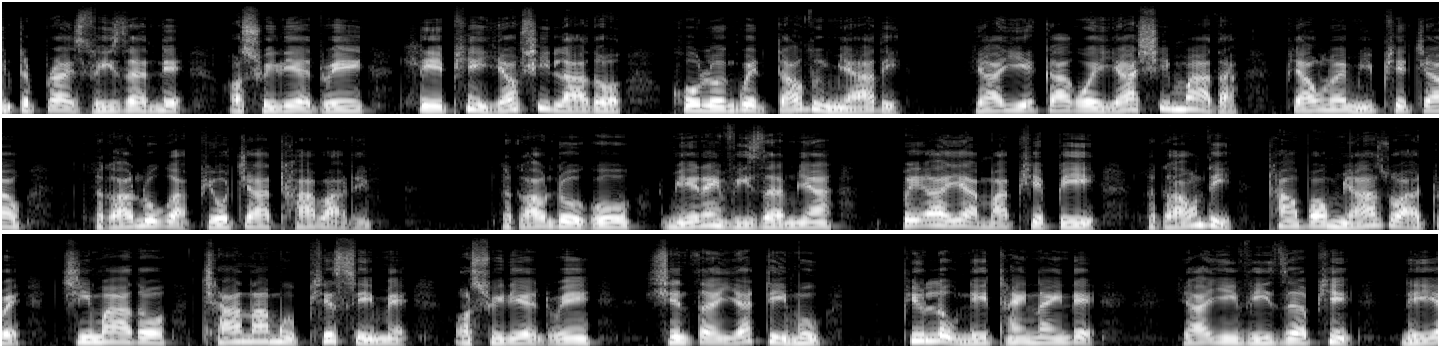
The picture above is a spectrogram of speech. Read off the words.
Enterprise Visa နဲ့ Australia တွင်လှေဖြင့်ရောက်ရှိလာသောခိုလွန်ခွင့်တောင်းသူများသည်ယာယီအကာအကွယ်ရရှိမှသာပြောင်းလဲမည်ဖြစ်ကြောင်း၎င်းတို့ကပြောကြားထားပါတယ်။၎င်းတို့ကိုအမြဲတမ်းဗီဇာများပေးအပ်ရမှာဖြစ်ပြီး၎င်းသည် ထောင်ပေါင်းများစွာအတွက်ကြီးမားသောခြားနားမှုဖြစ်စေမဲ့ဩစတြေးလျတွင် ရှင်သန်ရည်တည်မှု ပြုလုပ်နေထိုင်နိုင်တဲ့ ယာယီဗီဇာဖြင့်နေရ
